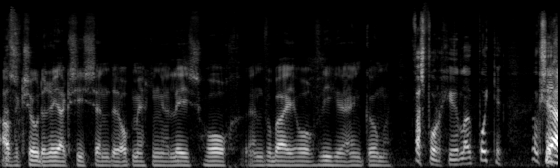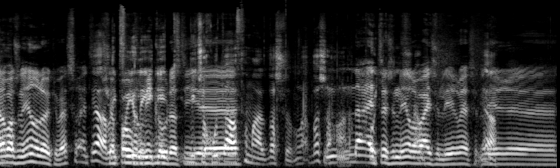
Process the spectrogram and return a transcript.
Als ik zo de reacties en de opmerkingen lees, hoor en voorbij hoor vliegen en komen. was vorig keer een leuk potje. Ja, dat was een hele leuke wedstrijd. Ja, dat liep voor jullie Rico niet, dat hij, niet zo goed eh, af, maar het was was een aardig Nee, het is een hele wijze leerles, Ja. leer, eh,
